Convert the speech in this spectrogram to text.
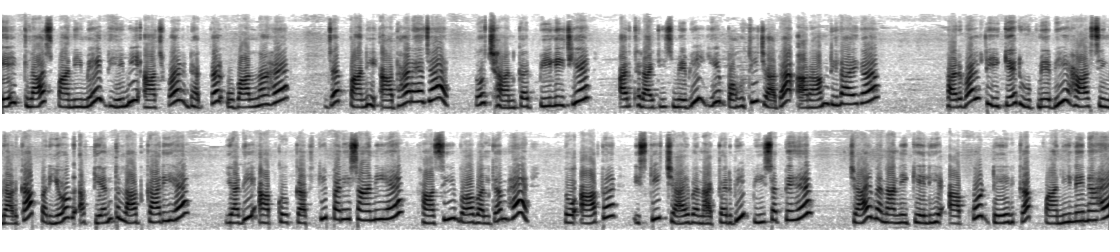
एक गिलास पानी में धीमी आँच पर ढककर उबालना है। जब पानी आधा रह जाए तो छान कर पी लीजिए। अर्थराइटिस में भी ये बहुत ही ज़्यादा आराम दिलाएगा। हर्बल टी के रूप में भी हार श्रृंगार का प्रयोग अत्यंत लाभकारी है। यदि आपको कफ की परेशानी है, खांसी व बलगम है तो आप इसकी चाय बनाकर भी पी सकते हैं। चाय बनाने के लिए आपको डेढ़ कप पानी लेना है।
